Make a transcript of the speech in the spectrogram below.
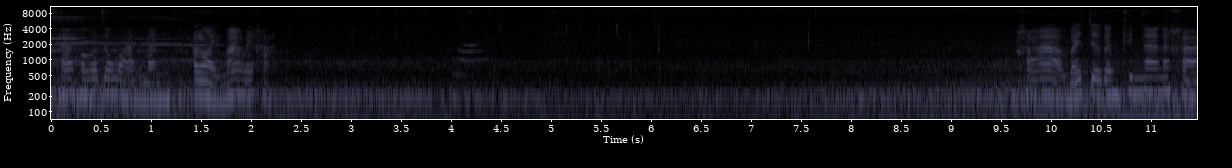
สชาติเขาก็จะหวานมันอร่อยมากเลยค่ะ ค่ะ ไว้เจอกันคลิปหน้านะคะ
